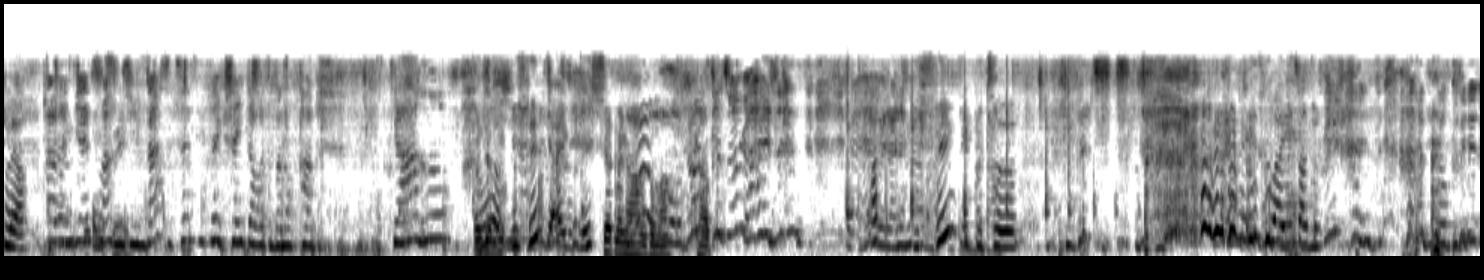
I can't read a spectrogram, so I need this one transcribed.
wer? Und jetzt mache ich ihm das. Jetzt hat sie sein Geschenk, dauert aber noch ein paar Jahre. Und Oh, hat, wie filmt ihr eigentlich? sie hat meine Haare gemacht. Oh, du hast Gehabt. Gehalten. Wie filmt ihr bitte? Poppel.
